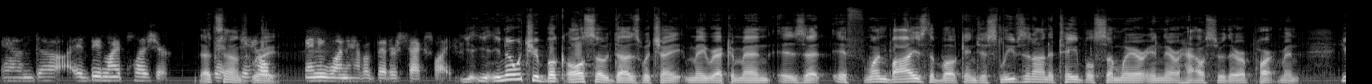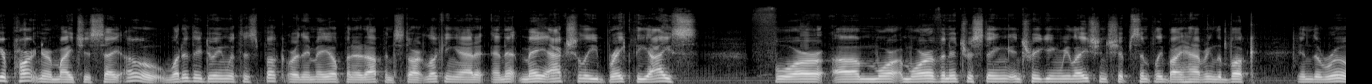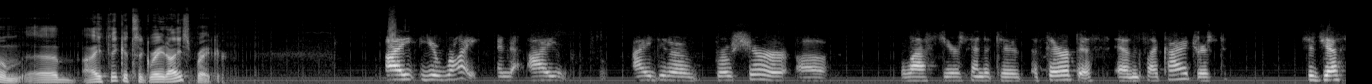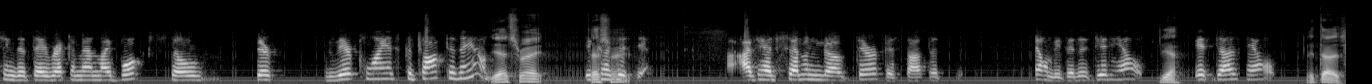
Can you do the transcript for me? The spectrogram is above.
and uh, it'd be my pleasure. that to- sounds to great. help anyone have a better sex life. You, you know what your book also does, which I may recommend, is that if one buys the book and just leaves it on a table somewhere in their house or their apartment, your partner might just say, "Oh, what are they doing with this book?" Or they may open it up and start looking at it, and that may actually break the ice for um, more more of an interesting, intriguing relationship simply by having the book in the room. Uh, I think it's a great icebreaker. I you're right, and I I did a brochure uh, last year, sent it to a therapist and psychiatrist, suggesting that they recommend my book so their their clients could talk to them that's right. because that's right. it. I've had seven uh, therapists thought that tell me that it did help. Yeah. It does help. It does.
